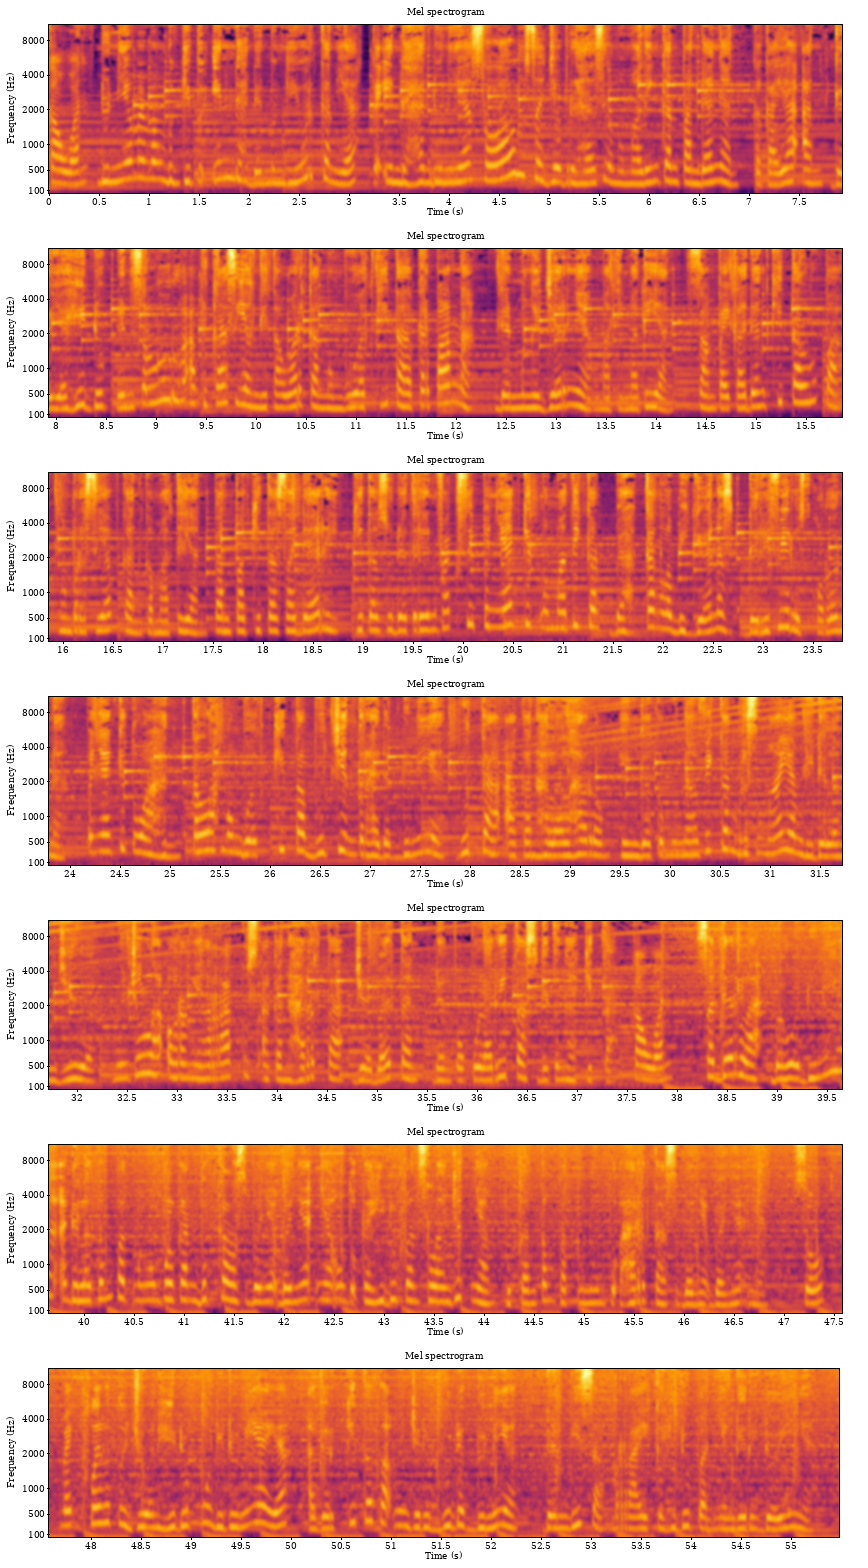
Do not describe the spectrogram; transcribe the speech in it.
Kawan, dunia memang begitu indah dan menggiurkan ya. Keindahan dunia selalu saja berhasil memalingkan pandangan, kekayaan, gaya hidup, dan seluruh aplikasi yang ditawarkan membuat kita terpana dan mengejarnya mati-matian. Sampai kadang kita lupa mempersiapkan kematian. Tanpa kita sadari, kita sudah terinfeksi penyakit mematikan bahkan lebih ganas dari virus corona. Penyakit wahan telah membuat kita bucin terhadap dunia, buta akan halal haram, hingga kemunafikan bersemayam di dalam jiwa. Muncullah orang yang rakus akan harta, jabatan, dan popularitas di tengah kita. Kawan, sadarlah bahwa dunia adalah tempat mengumpulkan bekal sebanyak-banyaknya untuk kehidupan selanjutnya, tempat menumpuk harta sebanyak-banyaknya. So, make clear tujuan hidupmu di dunia ya, agar kita tak menjadi budak dunia dan bisa meraih kehidupan yang diridhoinya.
